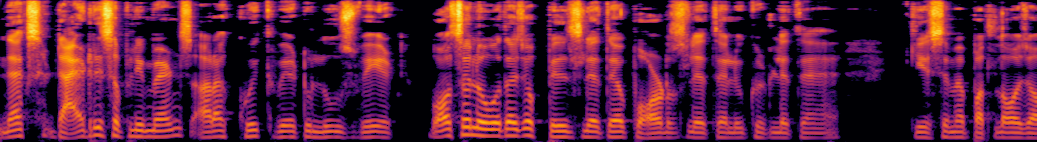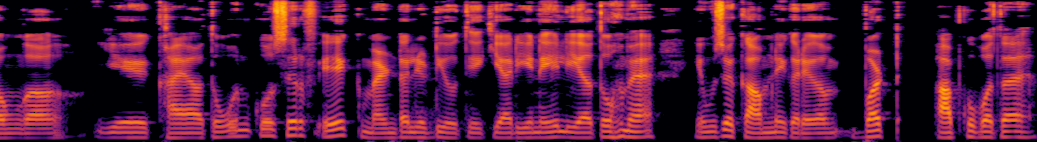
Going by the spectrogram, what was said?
Next dietary supplements are a quick way to lose weight बहुत से लोग होते हैं जो पिल्स लेते हैं पाउडर्स लेते हैं लिक्विड लेते हैं। कि इससे मैं पतला हो जाऊँगा, ये खाया तो उनको सिर्फ़ एक मैंटेलिटी होती है कि यार ये नहीं लिया तो मैं, ये मुझे काम नहीं करेगा। बट आपको पता है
